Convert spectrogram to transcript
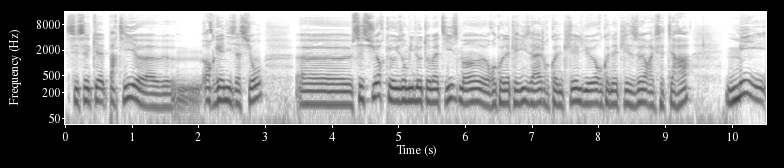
c'est cette partie euh, organisation. Euh, c'est sûr qu'ils ont mis de l'automatisme, hein, reconnaître les visages, reconnaître les lieux, reconnaître les heures, etc. Mais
